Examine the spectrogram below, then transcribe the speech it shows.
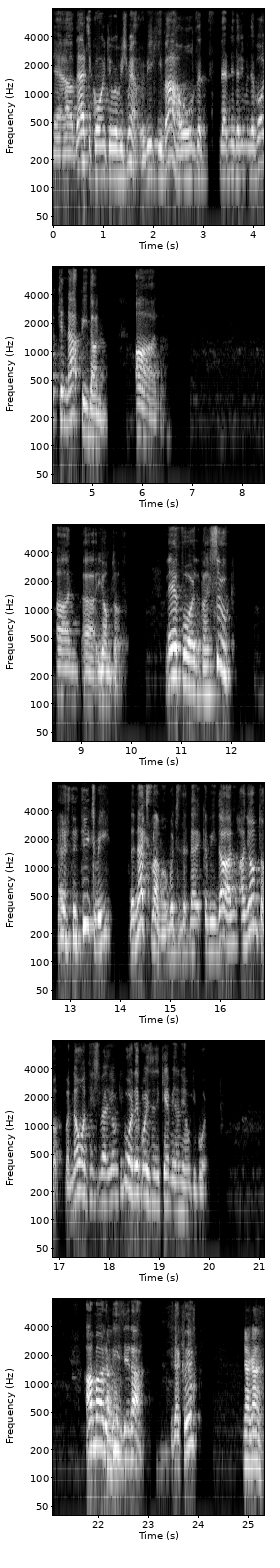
Now that's according to Rabbi Ishmael. Rabbi Kiva holds that that nidarim and devot cannot be done on on uh, Yom Tov. Therefore, the pasuk has to teach me the next level, which is that, it can be done on Yom Tov, but no one teaches about Yom Kippur. Therefore, he says it can't be done on Yom Kippur. Amar Rabbi Zera. Is that clear? Yeah, I got it.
